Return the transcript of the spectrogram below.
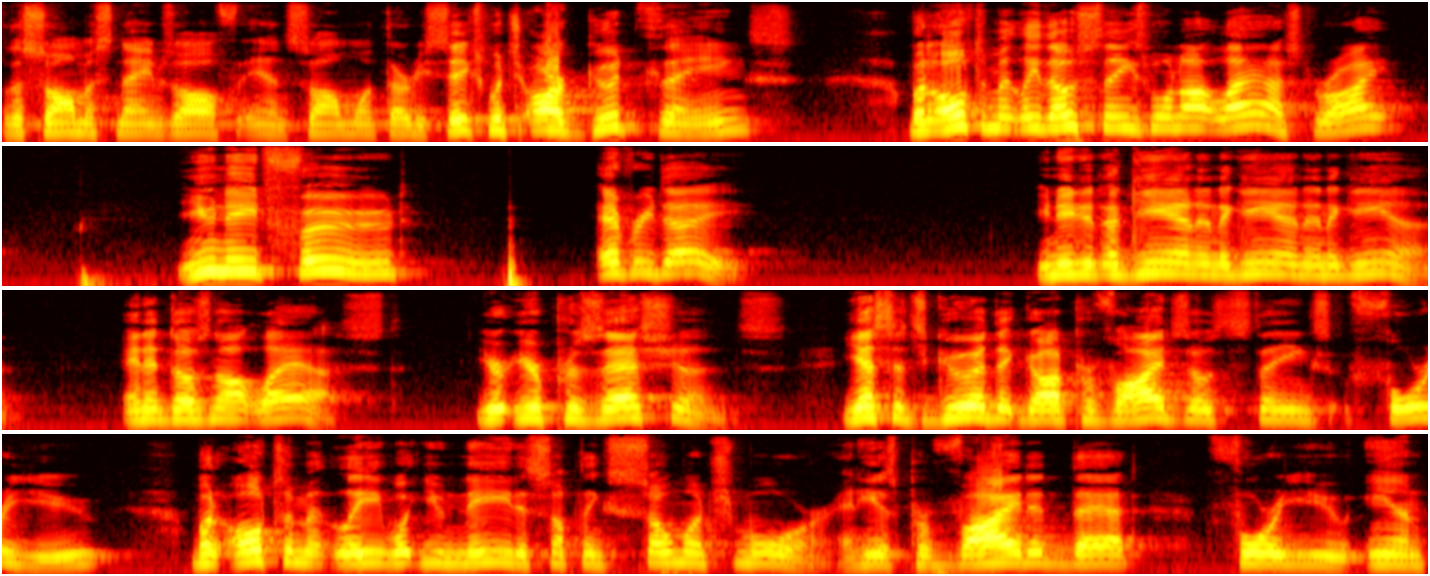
the psalmist names off in Psalm 136, which are good things, but ultimately those things will not last, right? You need food every day. You need it again and again and again, and it does not last. Your, your possessions. Yes, it's good that God provides those things for you, but ultimately, what you need is something so much more. And He has provided that for you in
